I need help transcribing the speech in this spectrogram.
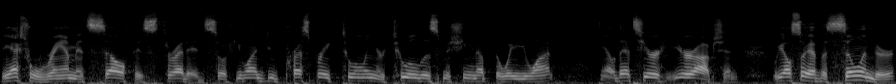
the actual ram itself is threaded. So if you want to do press brake tooling or tool this machine up the way you want, you know, that's your, your option. We also have a cylinder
